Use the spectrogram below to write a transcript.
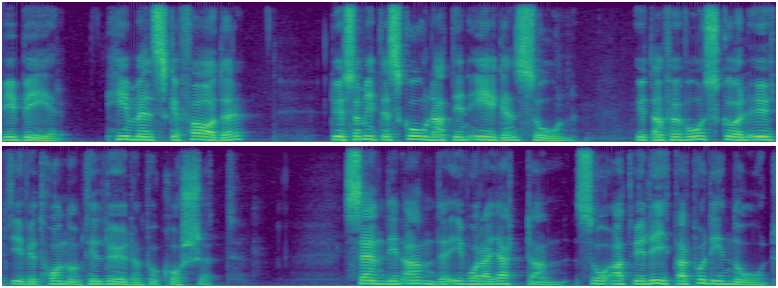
Vi ber. Himmelske Fader, du som inte skonat din egen son, utan för vår skull utgivit honom till döden på korset. Sänd din Ande i våra hjärtan så att vi litar på din nåd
